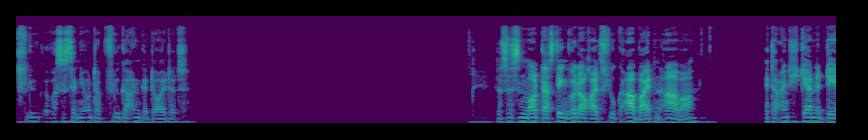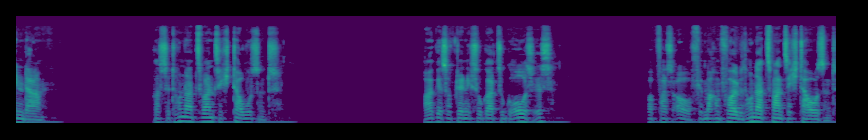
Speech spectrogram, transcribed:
Pflüge. Was ist denn hier unter Pflüge angedeutet? Das ist ein Mod, das Ding würde auch als Flug arbeiten, aber ich hätte eigentlich gerne den da. Kostet 120.000. Frage ist, ob der nicht sogar zu groß ist. Aber pass auf, wir machen voll bis 120.000.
